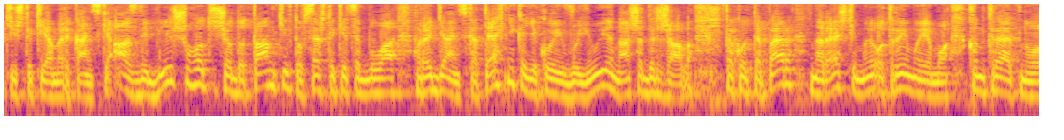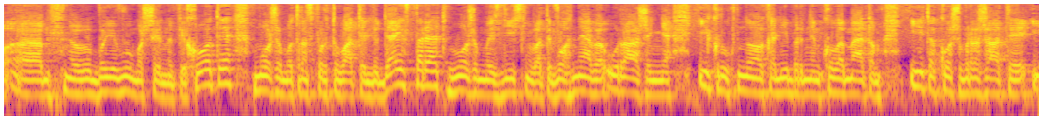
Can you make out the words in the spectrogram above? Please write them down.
ті ж такі американські. А здебільшого щодо танків, то все ж таки це була радянська техніка, якою воює наша держава. Так, от тепер, нарешті, ми отримуємо конкретну е, бойову машину піхоти, можемо транспортувати людей вперед, можемо здійснювати вогневе ураження і крупнокаліберним кулеметом, і також вражати і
